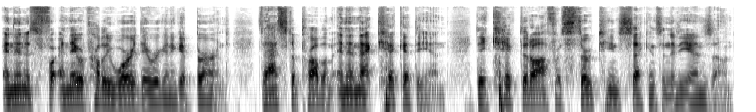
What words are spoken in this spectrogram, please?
And then as far, and they were probably worried they were going to get burned. That's the problem. And then that kick at the end. They kicked it off with 13 seconds into the end zone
